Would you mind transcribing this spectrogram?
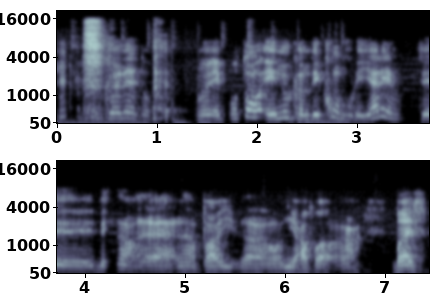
tu connais. Donc, et pourtant, et nous, comme des cons, on voulait y aller. hein. Mais non, Paris, on n'ira pas. hein. Bref,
